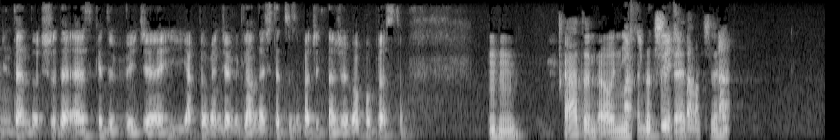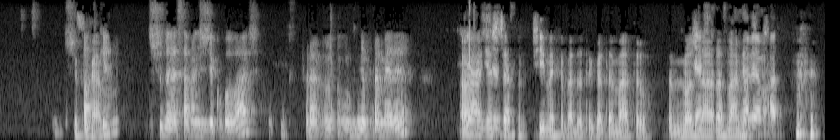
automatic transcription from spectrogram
Nintendo 3DS, kiedy wyjdzie i jak to będzie wyglądać. Chcę to zobaczyć na żywo po prostu. Mhm. A to no, Nintendo 3DS. Czy... Przypadkiem 3DS-a będziecie kupować w, pre- w dniu premiery? O, ja jeszcze wrócimy chyba do tego tematu. To można ja rozmawiać.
